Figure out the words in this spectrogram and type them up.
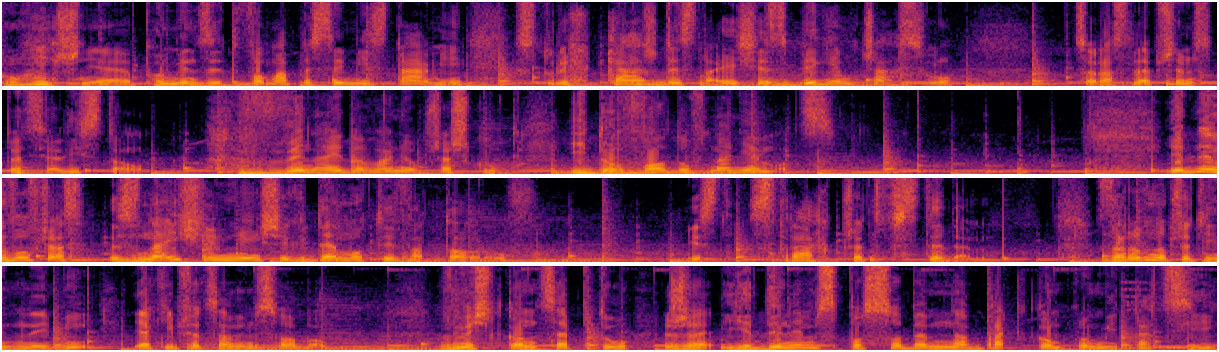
wyłącznie pomiędzy dwoma pesymistami, z których każdy staje się z biegiem czasu coraz lepszym specjalistą w wynajdowaniu przeszkód i dowodów na niemoc. Jednym wówczas z najsilniejszych demotywatorów jest strach przed wstydem, zarówno przed innymi, jak i przed samym sobą. W myśl konceptu, że jedynym sposobem na brak kompromitacji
